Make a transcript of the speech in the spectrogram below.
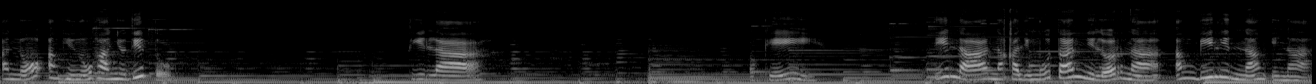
Ano ang hinuha niyo dito? Tila Okay. Tila nakalimutan ni Lorna ang bilin ng ina.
